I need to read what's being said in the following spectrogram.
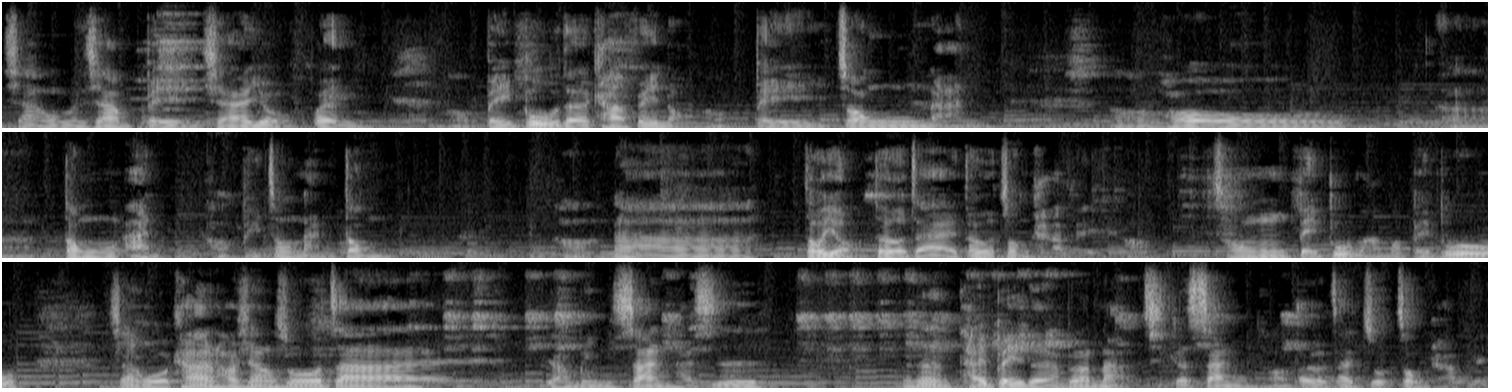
像我们像北现在有分北部的咖啡农哦，北中南，然后呃东岸，好，北中南东，好，那都有都有在都有种咖啡啊，从北部嘛，北部。像我看，好像说在阳明山还是反正台北的不知道哪几个山哦，都有在做种咖啡。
